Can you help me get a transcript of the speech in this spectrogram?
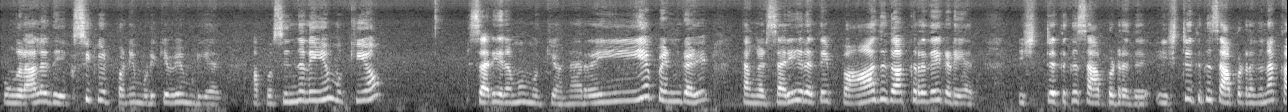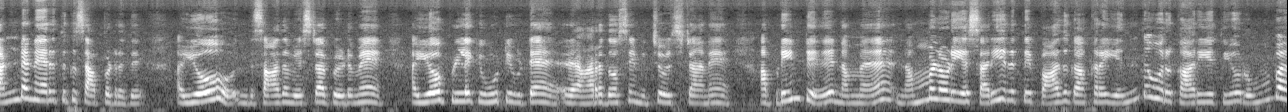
உங்களால் அதை எக்ஸிக்யூட் பண்ணி முடிக்கவே முடியாது. அப்போ சிந்தனையும் முக்கியம் சரீரமும் முக்கியம். நிறைய பெண்கள் தங்கள் சரீரத்தை பாதுகாக்கிறதே கிடையாது. இஷ்டத்துக்கு சாப்பிட்றது. இஷ்டத்துக்கு சாப்பிட்றதுனா கண்ட நேரத்துக்கு சாப்பிட்றது. ஐயோ இந்த சாதம் வேஸ்ட்டாக போயிடுமே. ஐயோ பிள்ளைக்கு ஊட்டி விட்டேன். அரை தோசை மிச்சம் வச்சுட்டானே. அப்படின்ட்டு நம்ம நம்மளுடைய சரீரத்தை பாதுகாக்கிற எந்த ஒரு காரியத்தையும் ரொம்ப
